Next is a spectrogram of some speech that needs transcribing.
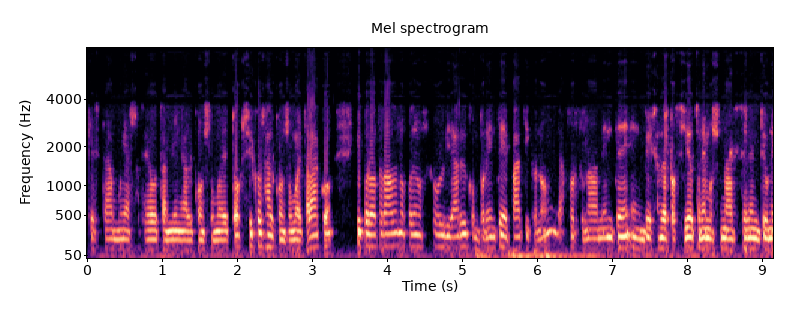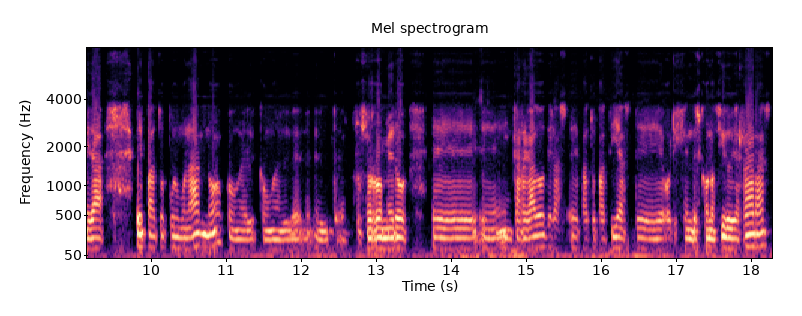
que está muy asociado también al consumo de tóxicos, al consumo de tabaco, y por otro lado, no podemos olvidar el componente hepático, ¿no? afortunadamente, en Virgen del Rocío tenemos una excelente unidad hepatopulmonar, ¿no? Con el, con el, profesor Romero eh, eh, encargado de las hepatopatías de origen desconocido y raras,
